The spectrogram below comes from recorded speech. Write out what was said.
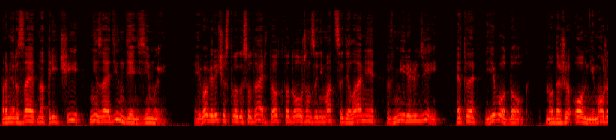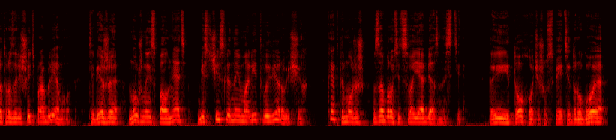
промерзает на три чи не за один день зимы. Его Величество Государь тот, кто должен заниматься делами в мире людей. Это его долг, но даже он не может разрешить проблему, Тебе же нужно исполнять бесчисленные молитвы верующих. Как ты можешь забросить свои обязанности? Ты и то хочешь успеть, и другое,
